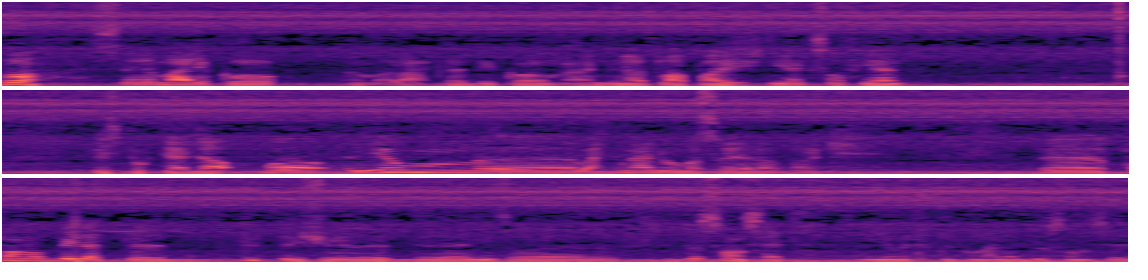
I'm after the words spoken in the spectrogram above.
Bon السلام عليكم مرحبا بكم عندنا la page ديالك سفيان فيسبوك تاعنا اليوم واحد المعلومه صغيره برك آه، في طوموبيلات بيجو نيزو 207 اليوم نحكي لكم على 207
